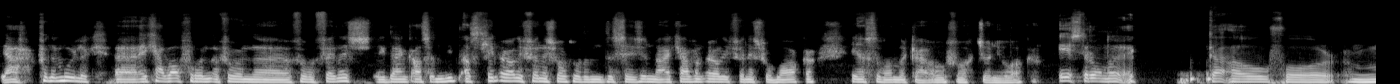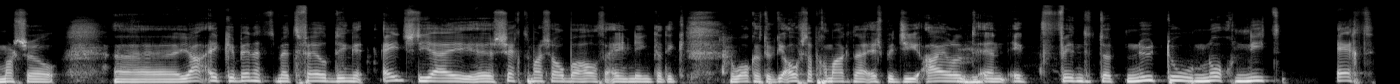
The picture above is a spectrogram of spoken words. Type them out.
ja, ik vind het moeilijk. Eh, ik ga wel voor een, voor, een, eh, voor een finish. Ik denk als het, niet, als het geen early finish wordt, wordt het een decision. Maar ik ga voor een early finish voor Walker. Eerste ronde KO voor Johnny Walker. Eerste ronde KO voor Marcel. Eh, ja, ik ben het met veel dingen eens die jij zegt, Marcel. Behalve één ding dat ik. Walker natuurlijk die overstap gemaakt naar SBG Ireland. En ik vind het tot nu toe nog niet echt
